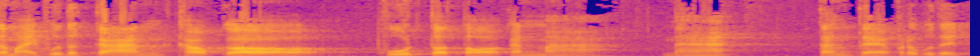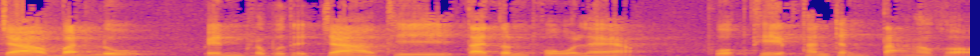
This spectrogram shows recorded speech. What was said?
สมัยพุทธกาลเขาก็พูดต่อๆกันมานะตั้งแต่พระพุทธเจ้าบรรลุเป็นพระพุทธเจ้าที่ใต้ต้นโพแล้ว พวกเทพท่านต่างๆเขาก็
